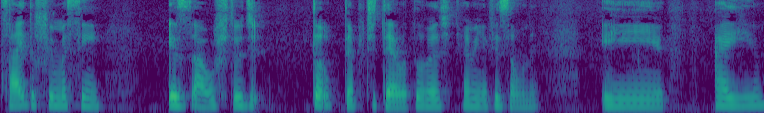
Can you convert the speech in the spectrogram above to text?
sai do filme assim, exausto de todo tempo de tela, pelo menos na minha visão, né? E aí,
